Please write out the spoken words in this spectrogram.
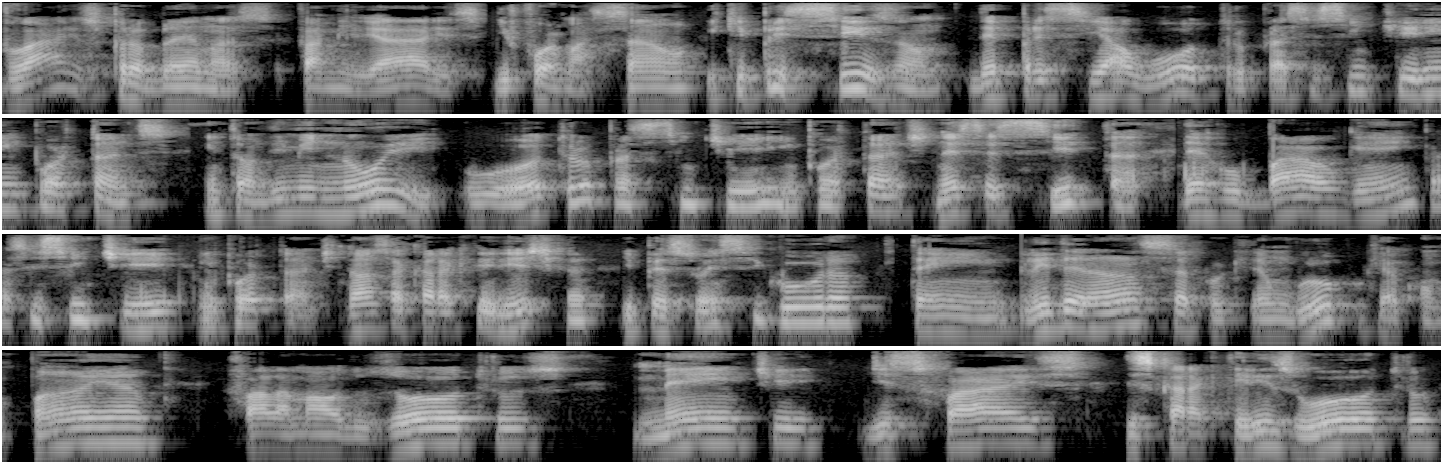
vários problemas familiares, de formação e que precisam depreciar o outro para se sentirem importantes. Então diminui o outro para se sentir importante, necessita derrubar alguém para se sentir importante. Então essa característica de pessoa insegura, tem liderança porque é um grupo que acompanha, fala mal dos outros, mente, desfaz, descaracteriza o outro,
